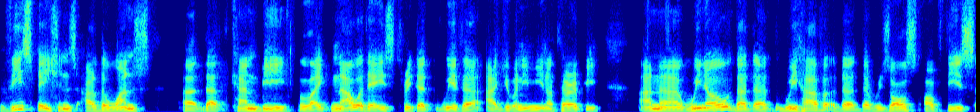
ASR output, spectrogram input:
These patients are the ones uh, that can be like nowadays treated with uh, adjuvant immunotherapy. And we know that, that we have the, the results of these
